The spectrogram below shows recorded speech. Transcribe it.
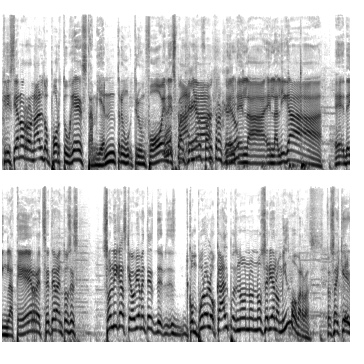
Cristiano Ronaldo, portugués, también triun- triunfó en extranjeros, España. son extranjeros. En, en la, en la liga eh, de Inglaterra, etcétera. Entonces, son ligas que obviamente de- de- con puro local, pues no, no, no sería lo mismo, Barbas. Entonces hay que,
